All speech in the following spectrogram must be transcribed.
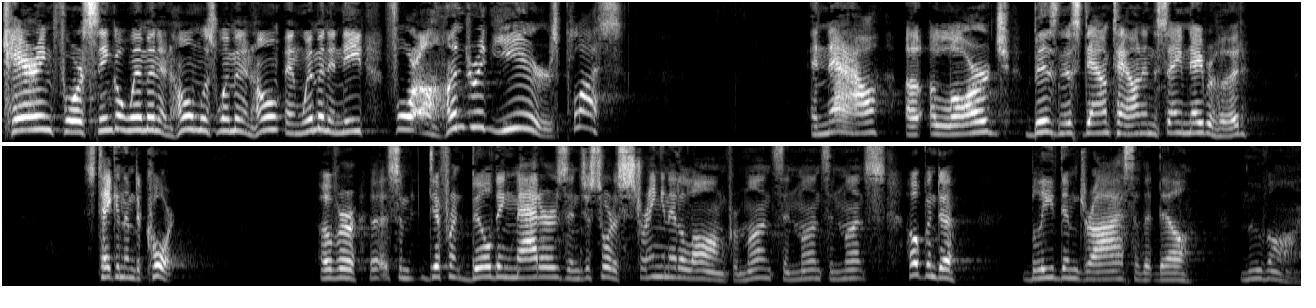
caring for single women and homeless women and home and women in need for a hundred years plus. And now a, a, large business downtown in the same neighborhood is taking them to court over uh, some different building matters and just sort of stringing it along for months and months and months, hoping to bleed them dry so that they'll move on.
